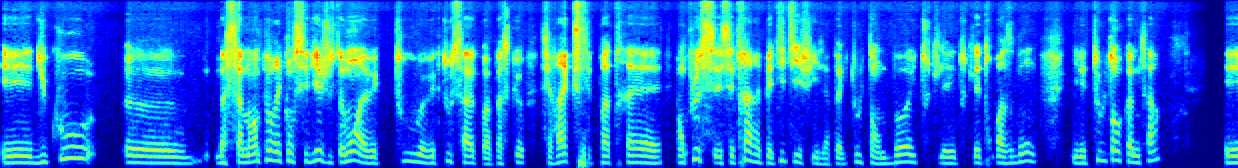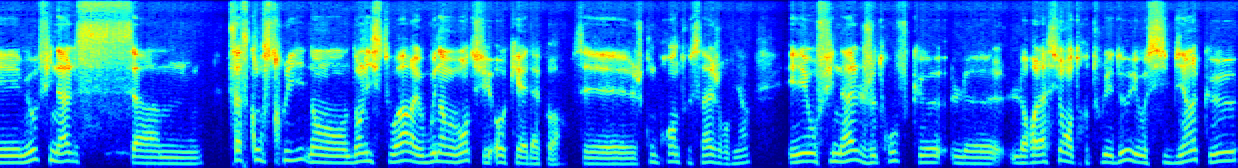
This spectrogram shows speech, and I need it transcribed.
Et du coup, euh, bah, ça m'a un peu réconcilié justement avec tout, avec tout ça, quoi. Parce que c'est vrai que c'est pas très. En plus, c'est très répétitif. Il appelle tout le temps boy toutes les toutes les trois secondes. Il est tout le temps comme ça. Et mais au final, ça ça se construit dans, dans l'histoire et au bout d'un moment tu dis ok d'accord c'est je comprends tout ça je reviens et au final je trouve que le la relation entre tous les deux est aussi bien que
